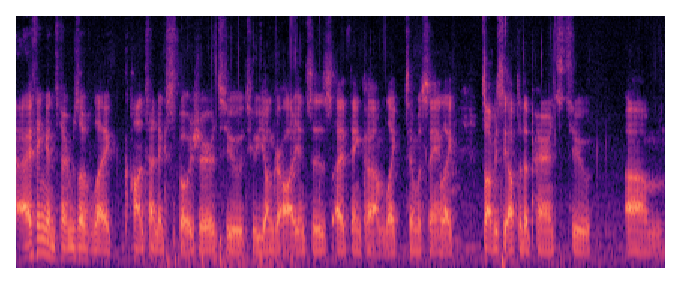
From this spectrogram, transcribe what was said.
I think in terms of like content exposure to to younger audiences, I think um, like Tim was saying, like it's obviously up to the parents to um,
